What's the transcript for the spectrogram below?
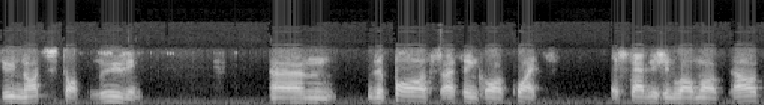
do not stop moving. Um, the paths, I think, are quite established and well marked out.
